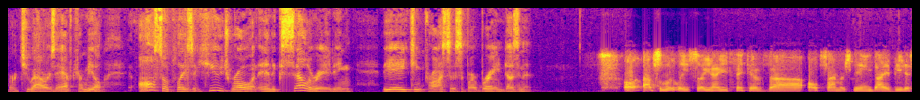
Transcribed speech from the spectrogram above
or two hours after a meal also plays a huge role in accelerating the aging process of our brain, doesn't it? Oh, absolutely. So, you know, you think of uh, Alzheimer's being diabetes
